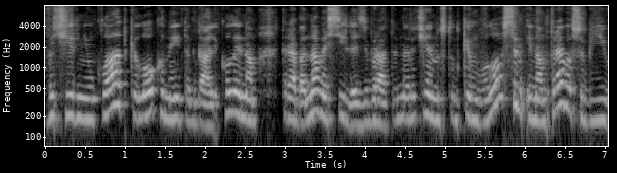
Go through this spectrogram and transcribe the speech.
вечірні укладки, локони і так далі. Коли нам треба на весілля зібрати наречену з тонким волоссям, і нам треба, щоб її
